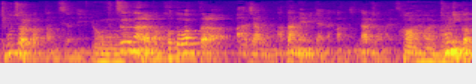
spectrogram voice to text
気持ち悪かったんですよね。うん普通ならば断ったらあじゃあまたねみたいな感じになるじゃないですか、はいはいはい。とにかく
